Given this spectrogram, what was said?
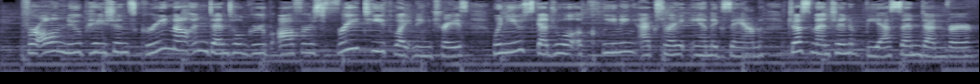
For all new patients, Green Mountain Dental Group offers free teeth whitening trays when you schedule a cleaning, x ray, and exam. Just mention BSN Denver.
